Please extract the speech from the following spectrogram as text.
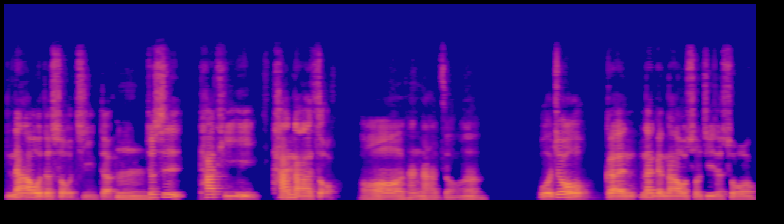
拿我的手机的，嗯就是他提议他拿走，哦，他拿走，嗯，我就跟那个拿我手机的说，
